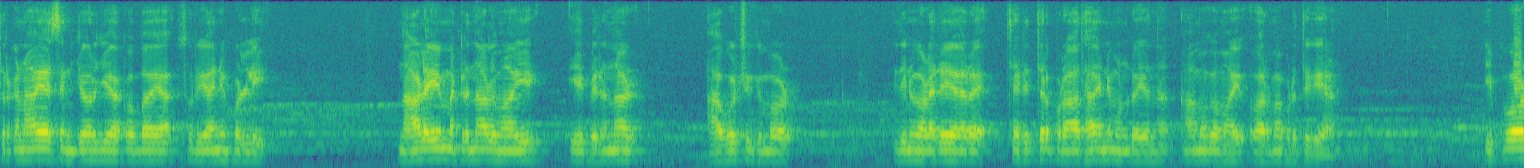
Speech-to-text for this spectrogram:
തൃക്കണായ സെന്റ് ജോർജ് യാക്കോബായ സുറിയാനി പള്ളി നാളെയും മറ്റന്നാളുമായി ഈ പെരുന്നാൾ ആഘോഷിക്കുമ്പോൾ ഇതിന് വളരെയേറെ ചരിത്ര പ്രാധാന്യമുണ്ട് എന്ന് ആമുഖമായി ഓർമ്മപ്പെടുത്തുകയാണ്. ഇപ്പോൾ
